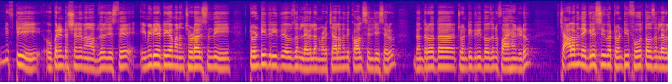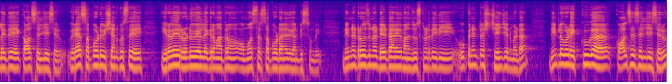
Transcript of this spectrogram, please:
Nifty open interest అనేది మనం అబ్జర్వ్ చేస్తే ఇమీడియట్గా మనం చూడాల్సింది ట్వంటీ త్రీ థౌజండ్ లెవెల్ అనమాట చాలామంది కాల్స్ సెల్ చేశారు. దాని తర్వాత twenty three thousand five hundred చాలామంది అగ్రెసివ్గా ట్వంటీ ఫోర్ థౌజండ్ లెవెల్ అయితే కాల్స్ సెల్ చేశారు. వేరే సపోర్ట్ విషయానికి వస్తే ఇరవై రెండు వేల దగ్గర మాత్రం ఓ మోస్తరు సపోర్ట్ అనేది కనిపిస్తుంది. నిన్నటి రోజున డేటా అనేది మనం చూసుకున్నట్లయితే ఇది ఓపెన్ ఇంట్రెస్ట్ చేంజ్ అనమాట దీంట్లో కూడా ఎక్కువగా కాల్సే సెల్ చేశారు.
